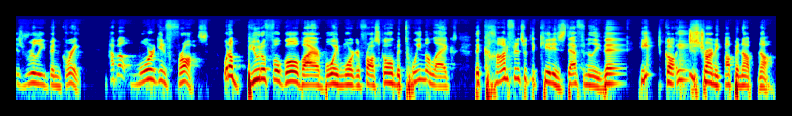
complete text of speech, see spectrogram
has really been great. How about Morgan Frost? What a beautiful goal by our boy Morgan Frost going between the legs. The confidence with the kid is definitely there. He's, go, he's just turning up and up and up.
